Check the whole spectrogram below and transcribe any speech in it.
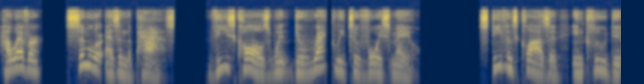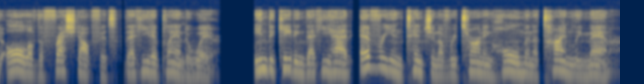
However, similar as in the past, these calls went directly to voicemail. Stephen's closet included all of the fresh outfits that he had planned to wear, indicating that he had every intention of returning home in a timely manner.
